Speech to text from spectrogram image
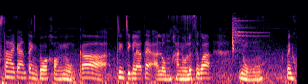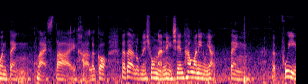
สไตล์การแต่งตัวของหนูก็จริง ๆ แล้วแต่อารมณ์ค่ะ หนูรู้สึกว่าหนูเป็นคนแต่งหลายสไตล์ค่ะ แล้วก็แล้วแต่อารมณ์ในช่วงนั้น อย่างเช่น ถ้าวันนี้หนูอยาก แต่งแบบผู้หญิง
